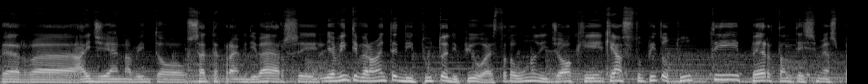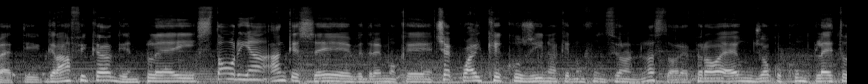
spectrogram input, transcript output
per uh, IGN ha vinto 7 premi diversi, li ha vinti veramente di tutto e di più, è stato uno dei giochi che ha stupito tutti per tantissimi aspetti, grafica, gameplay, storia, anche se vedremo che c'è qualche cosina che non funziona nella storia, però è un gioco completo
